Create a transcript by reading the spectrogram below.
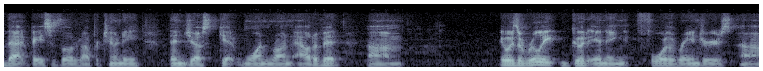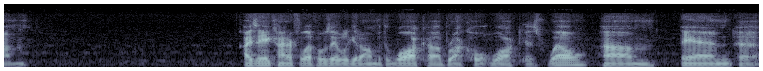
that bases loaded opportunity than just get one run out of it. Um, it was a really good inning for the Rangers. Um, Isiah Kiner-Falefa was able to get on with the walk. Uh, Brock Holt walked as well. Um, and uh,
